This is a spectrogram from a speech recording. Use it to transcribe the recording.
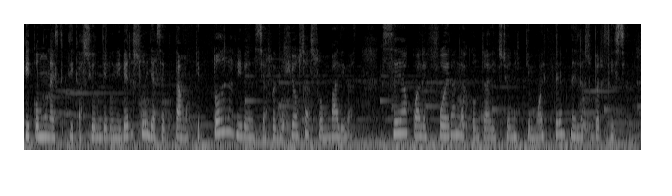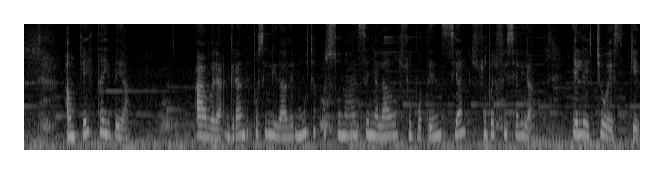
que como una explicación del universo y aceptamos que todas las vivencias religiosas son válidas, sea cuales fueran las contradicciones que muestren en la superficie. Aunque esta idea abra grandes posibilidades, muchas personas han señalado su potencial superficialidad el hecho es que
